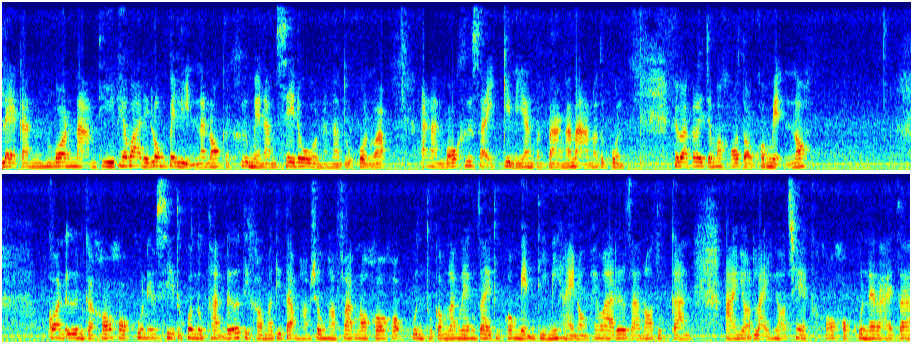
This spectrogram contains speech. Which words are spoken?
แลกกันบอนน้ำทีเพราะว่าได้ลงไปหลินนะนาะก็คือแม่น้ำเซโดนนะนะทุกคนว่าอันนั้นบ่คือใส่กลิ่นอีหยังต่างๆนานาเนาะทุกคนเพราะว่าก็เลยจะมาขอตอบคอมเมนต์เนาะ ก่อนอื่นก็ขอขอบคุณ FC ทุกคนทุกท่านเด้อที่เขามาติดตามรับชมรับฟังเนาะขอขอบคุณทุกกำลังแรงใจทุกคอมเมนต์ที่มีให้น้องแพรว่าเด้อจ้าเนาะทุกการอายอดไลค์ยอดแชร์ก็ขอขอบคุณหลายๆจ้า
